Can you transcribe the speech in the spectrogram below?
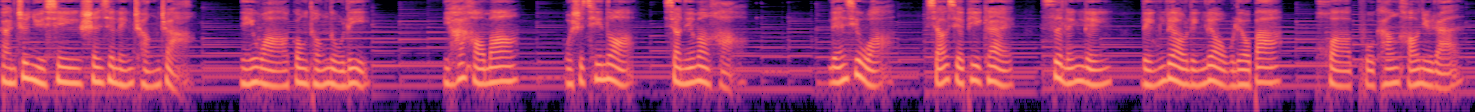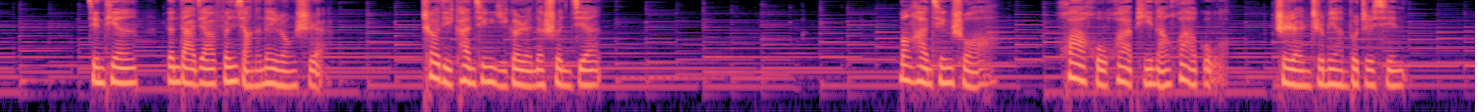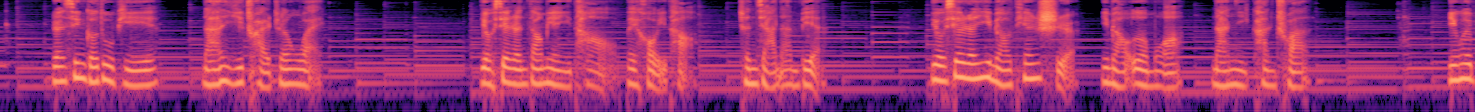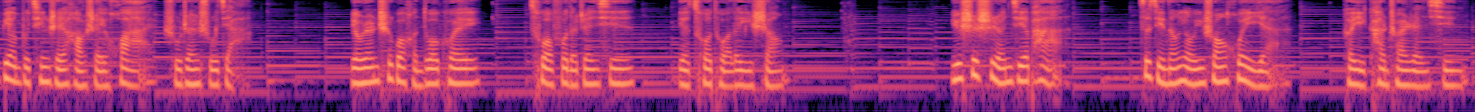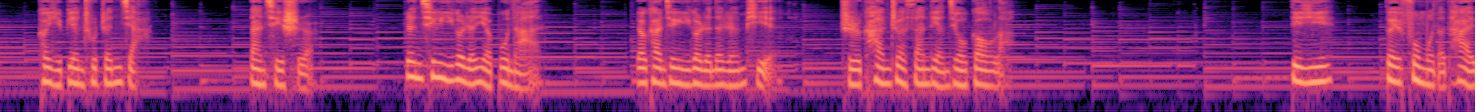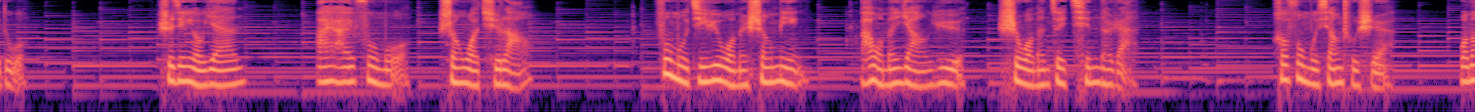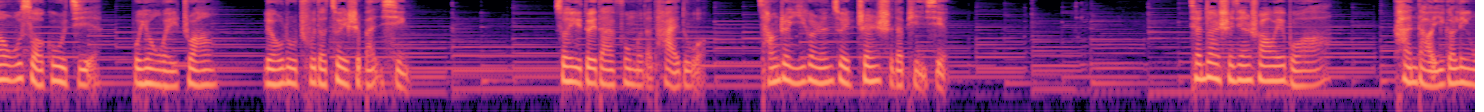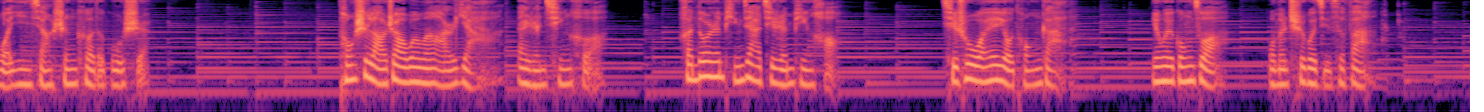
感知女性身心灵成长，你我共同努力。你还好吗？我是七诺，向您问好。联系我小写 PK 四零零零六零六五六八或普康好女人。今天跟大家分享的内容是：彻底看清一个人的瞬间。孟汉卿说：“画虎画皮难画骨，知人知面不知心。人心隔肚皮，难以揣真伪。有些人当面一套，背后一套，真假难辨；有些人一秒天使，一秒恶魔，难以看穿。因为辨不清谁好谁坏，孰真孰假。有人吃过很多亏，错付了真心，也蹉跎了一生。”于是世人皆盼，自己能有一双慧眼，可以看穿人心，可以辨出真假。但其实，认清一个人也不难，要看清一个人的人品，只看这三点就够了。第一，对父母的态度。《诗经》有言：“哀哀父母，生我劬劳。”父母给予我们生命，把我们养育。是我们最亲的人。和父母相处时，我们无所顾忌，不用伪装，流露出的最是本性。所以，对待父母的态度，藏着一个人最真实的品性。前段时间刷微博，看到一个令我印象深刻的故事。同事老赵温文尔雅，待人亲和，很多人评价其人品好。起初我也有同感，因为工作，我们吃过几次饭。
